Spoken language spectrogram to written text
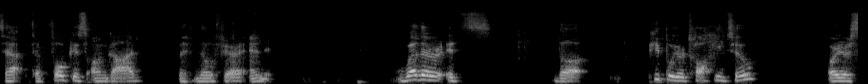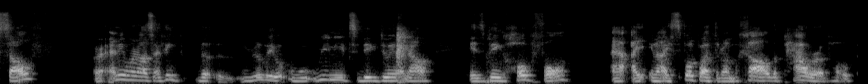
to, to focus on God with no fear. And whether it's the people you're talking to or yourself or anyone else, I think the really what we need to be doing right now is being hopeful. I, and I spoke about the Ramchal, the power of hope,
